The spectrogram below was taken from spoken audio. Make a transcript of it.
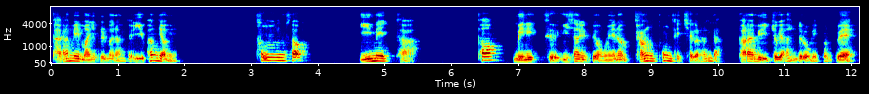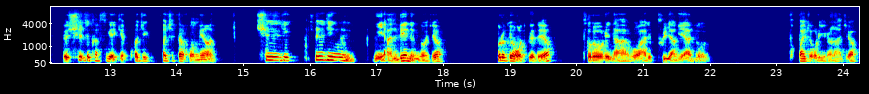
바람이 많이 불면 안 돼요 이 환경에 풍속 2m 퍼 미니트 이상일 경우에는 방풍 대책을 한다. 바람이 이쪽에 안 들어오게끔. 왜? 실드 가스가 이렇게 퍼지, 퍼지다 보면 실딩, 실딩이 안 되는 거죠. 그럴 경우 어떻게 돼요? 불월이 나고 아주 불량이 아주 폭발적으로 일어나죠.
